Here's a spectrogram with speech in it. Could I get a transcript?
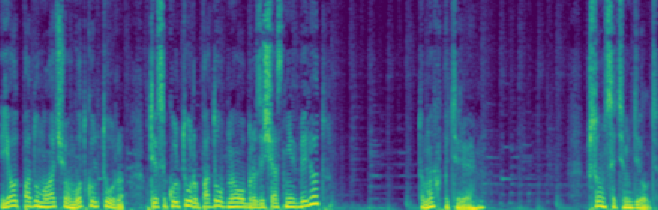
И я вот подумал о чем? Вот культура. Вот если культура подобные образы сейчас не вберет, то мы их потеряем. Что нам с этим делать?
